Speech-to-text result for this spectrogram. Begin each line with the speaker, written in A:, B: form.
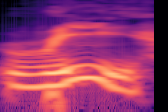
A: re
